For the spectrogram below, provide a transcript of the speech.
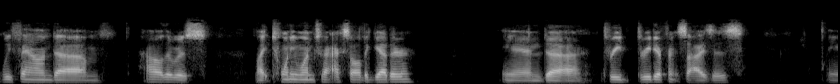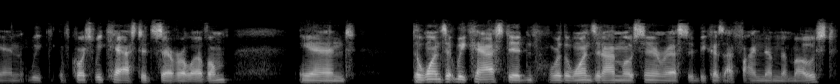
we found um, how there was like 21 tracks altogether, and uh, three three different sizes, and we of course we casted several of them, and the ones that we casted were the ones that I'm most interested because I find them the most,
